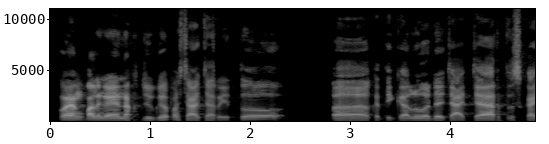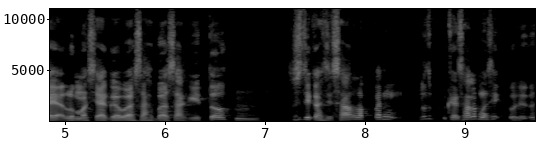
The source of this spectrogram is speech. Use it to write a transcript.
kalau yang paling gak enak juga pas cacar itu eh ketika lu ada cacar terus kayak lu masih agak basah-basah gitu Hmm. terus dikasih salep kan lu kayak salep gak sih waktu itu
